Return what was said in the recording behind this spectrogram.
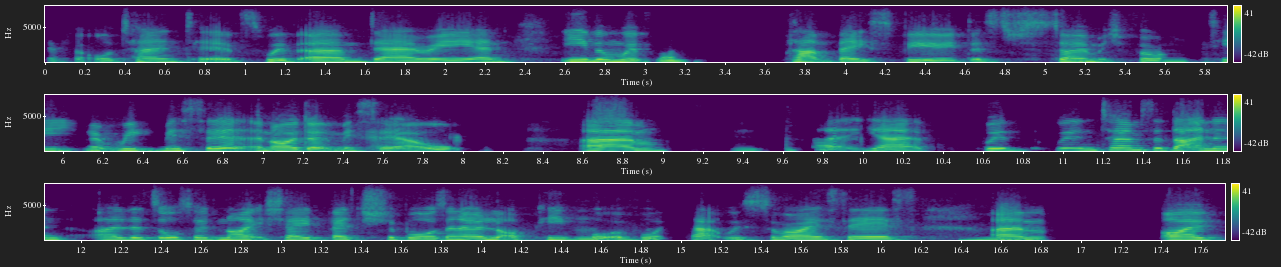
different alternatives with um, dairy and even with like, plant-based food. There's just so much variety. You don't really miss it, and I don't miss it at all. Um, yeah, with, with in terms of that, and then uh, there's also nightshade vegetables. I know a lot of people mm-hmm. avoid that with psoriasis. Mm-hmm. Um, I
